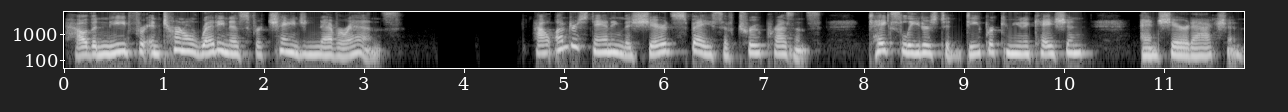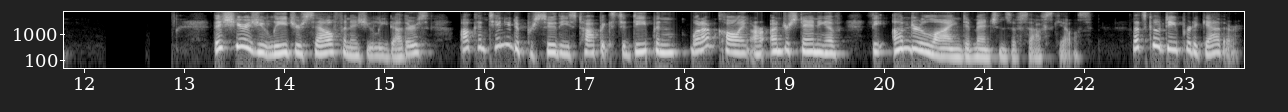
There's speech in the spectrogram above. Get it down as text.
how the need for internal readiness for change never ends, how understanding the shared space of true presence takes leaders to deeper communication and shared action. This year, as you lead yourself and as you lead others, I'll continue to pursue these topics to deepen what I'm calling our understanding of the underlying dimensions of soft skills. Let's go deeper together.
